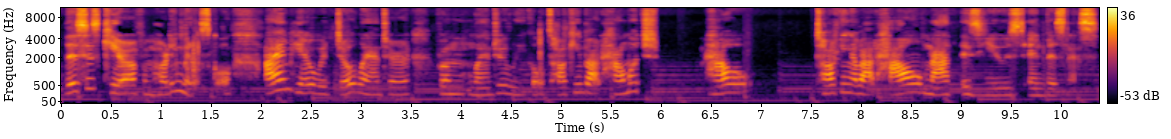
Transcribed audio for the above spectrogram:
Hello, this is Kira from Harding Middle School. I am here with Joe Lanter from Lanter Legal talking about how much how talking about how math is used in business.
